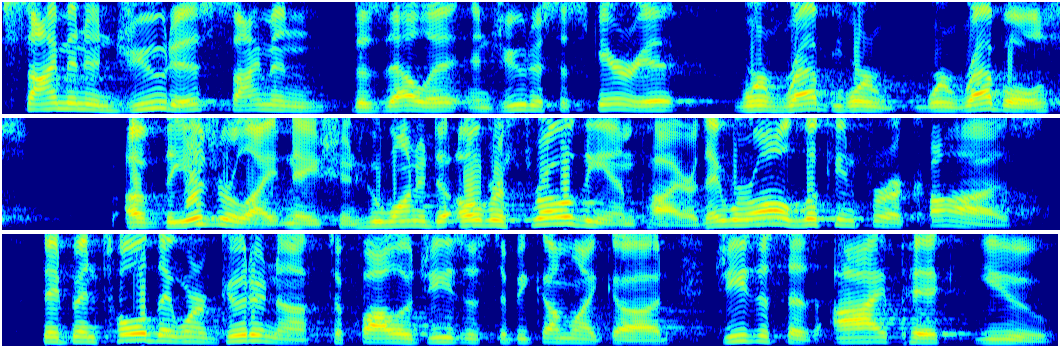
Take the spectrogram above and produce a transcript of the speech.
Simon and Judas, Simon the Zealot and Judas Iscariot, were, reb- were, were rebels of the Israelite nation who wanted to overthrow the empire. They were all looking for a cause. They'd been told they weren't good enough to follow Jesus to become like God. Jesus says, I pick you.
